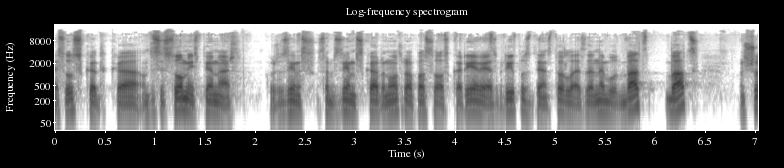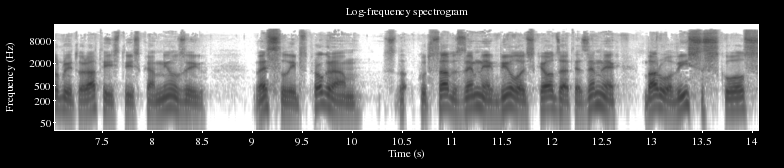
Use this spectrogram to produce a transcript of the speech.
Es uzskatu, ka, tas ir Somijas piemērs, kurš ziemas, ap ziemas karu un otro pasaules karu ievies brīvpusdienas, tur, lai nebūtu bats, bats, un šobrīd tur attīstīs kā milzīgu veselības programmu, kur savi zemnieki, bioloģiski audzētie zemnieki, baro visas skolas,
